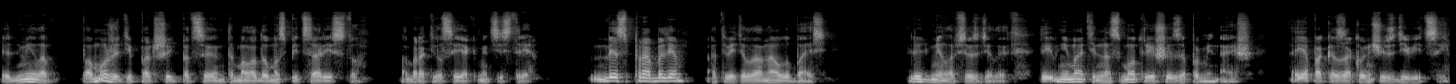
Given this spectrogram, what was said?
Эдмила, поможете подшить пациента молодому специалисту? Обратился я к медсестре. Без проблем, ответила она, улыбаясь. Людмила все сделает. Ты внимательно смотришь и запоминаешь. А я пока закончу с девицей.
